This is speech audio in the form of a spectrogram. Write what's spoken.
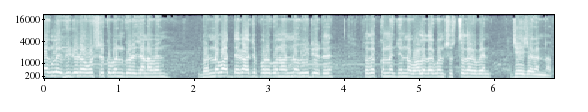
লাগল এই ভিডিওটা অবশ্যই কমেন্ট করে জানাবেন। ধন্যবাদ, দেখা হচ্ছে পরে কোনো অন্য ভিডিওতে। ততক্ষণের জন্য ভালো থাকবেন, সুস্থ থাকবেন। জয় জগন্নাথ।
